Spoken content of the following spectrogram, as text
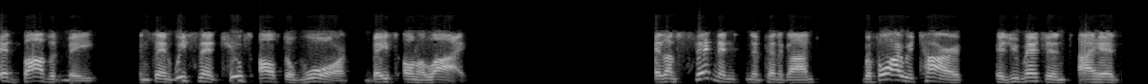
it bothered me and saying we sent troops off the war based on a lie. As I'm sitting in the Pentagon, before I retired, as you mentioned, I had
